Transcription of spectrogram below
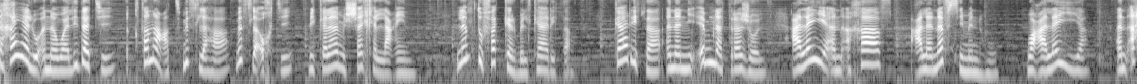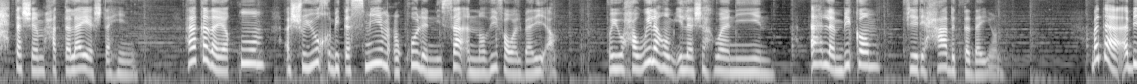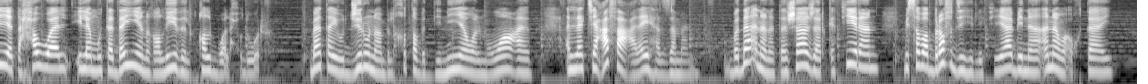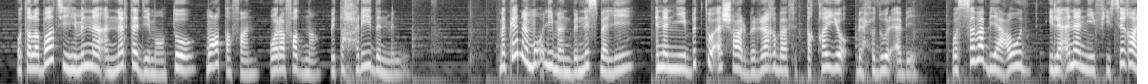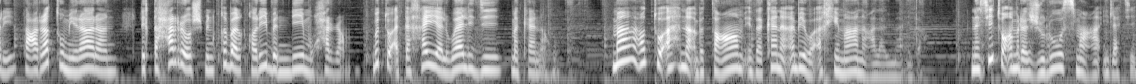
تخيلوا أن والدتي اقتنعت مثلها مثل أختي بكلام الشيخ اللعين. لم تفكر بالكارثة. كارثة أنني ابنة رجل علي أن أخاف على نفسي منه وعلي أن أحتشم حتى لا يشتهيني. هكذا يقوم الشيوخ بتسميم عقول النساء النظيفة والبريئة ويحولهم إلى شهوانيين. أهلا بكم في رحاب التدين. بدأ أبي يتحول إلى متدين غليظ القلب والحضور. بات يتجرنا بالخطب الدينية والمواعظ التي عفى عليها الزمن. بدأنا نتشاجر كثيرا بسبب رفضه لثيابنا أنا واختاي وطلباته منا أن نرتدي مانتو معطفا ورفضنا بتحريض مني. ما كان مؤلما بالنسبة لي أنني بت أشعر بالرغبة في التقيؤ بحضور أبي. والسبب يعود إلى أنني في صغري تعرضت مرارا للتحرش من قبل قريب لي محرم. بت أتخيل والدي مكانه. ما عدت أهنأ بالطعام إذا كان أبي وأخي معنا على المائدة؟ نسيت أمر الجلوس مع عائلتي.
